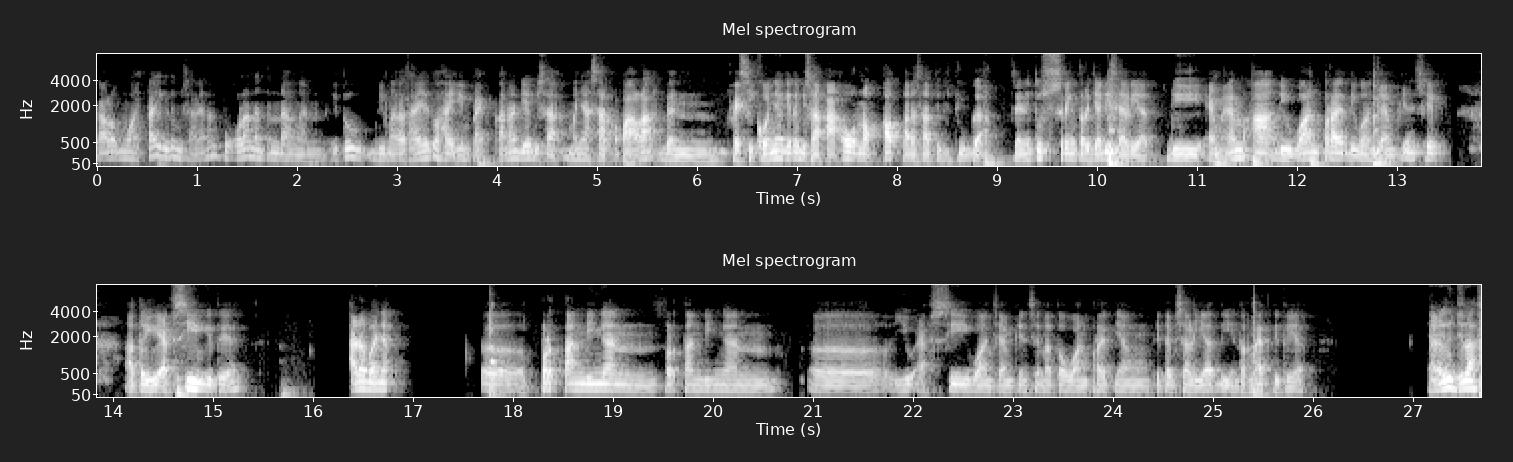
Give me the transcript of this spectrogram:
kalau Muay Thai gitu misalnya kan pukulan dan tendangan itu di mata saya itu high impact karena dia bisa menyasar kepala dan resikonya kita bisa KO knockout pada saat itu juga. Dan itu sering terjadi saya lihat di MMA di One Pride di One Championship atau UFC gitu ya. Ada banyak uh, pertandingan pertandingan eh, UFC One Championship atau One Pride yang kita bisa lihat di internet gitu ya. Yang itu jelas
